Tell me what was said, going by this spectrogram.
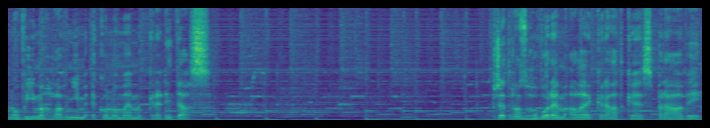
novým hlavním ekonomem Creditas. Před rozhovorem ale krátké zprávy.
